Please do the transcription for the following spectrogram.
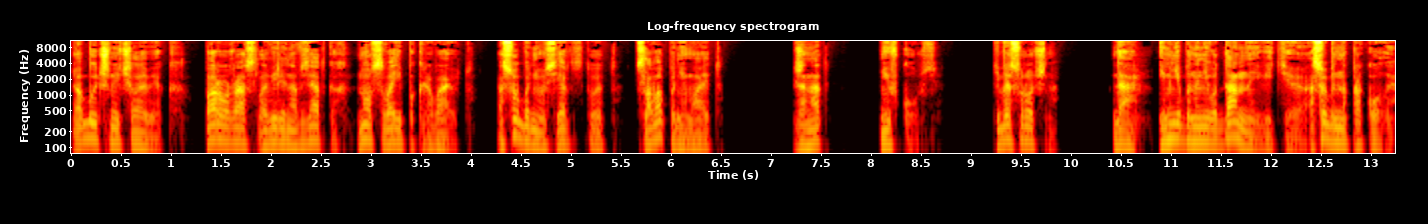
Обычный человек. Пару раз ловили на взятках, но свои покрывают. Особо не усердствует. Слова понимает. Женат? Не в курсе. Тебе срочно? Да, и мне бы на него данные, ведь э, особенно проколы.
